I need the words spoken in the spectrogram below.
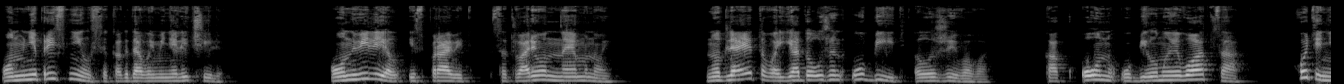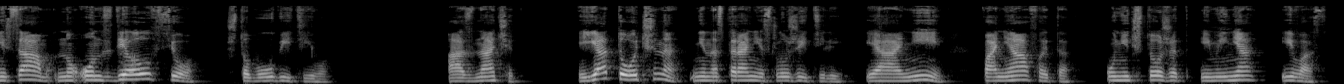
Он мне приснился, когда вы меня лечили. Он велел исправить сотворенное мной. Но для этого я должен убить лживого как он убил моего отца. Хоть и не сам, но он сделал все, чтобы убить его. А значит, я точно не на стороне служителей, и они, поняв это, уничтожат и меня, и вас.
